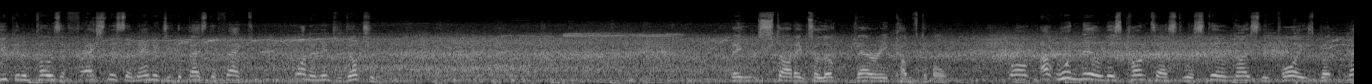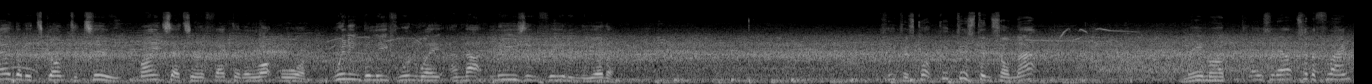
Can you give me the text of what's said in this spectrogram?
you can impose a freshness and energy to best effect. What an introduction. Things starting to look very comfortable. Well, at 1-0, this contest was still nicely poised, but now that it's gone to two, mindsets are affected a lot more. Winning belief one way and that losing feeling the other. Keeper's got good distance on that. Neymar plays it out to the flank.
